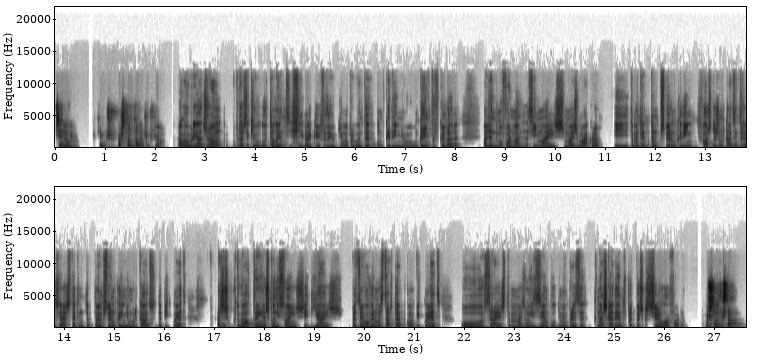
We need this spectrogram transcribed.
sem dúvida, temos bastante talento em Portugal. Obrigado, João. Abordaste aqui o, o, talento e agora queria fazer aqui uma pergunta um bocadinho, um bocadinho provocadora. Olhando de uma forma assim mais, mais macro, e também tentando perceber um bocadinho, falaste dos mercados internacionais, tentando também perceber um bocadinho do mercado da PicMed. Achas que Portugal tem as condições ideais para desenvolver uma startup como a PicMed ou será este também mais um exemplo de uma empresa que nasce cá dentro para depois crescer lá fora? Uma excelente questão.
